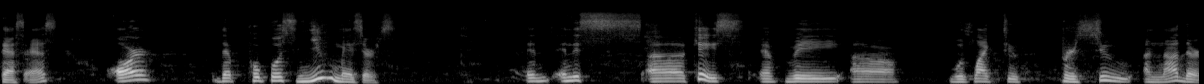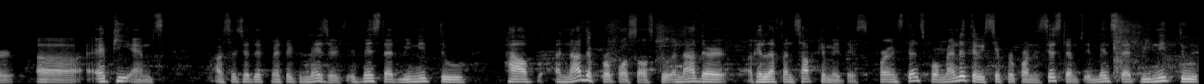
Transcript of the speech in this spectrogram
TSS, or the proposed new measures. In, in this uh, case, if we uh, would like to pursue another APMs, associated protective measures, it means that we need to have another proposals to another relevant subcommittees. For instance, for mandatory ship systems, it means that we need to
